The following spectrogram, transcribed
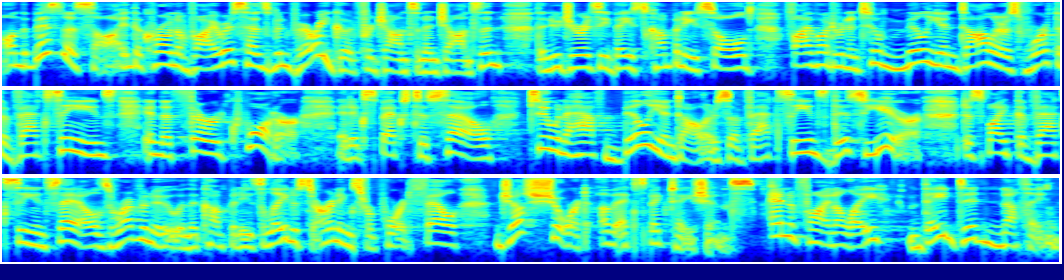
On the business side, the coronavirus has been very good for Johnson & Johnson. The New Jersey-based company sold $502 million worth of vaccines in the third quarter. It expects to sell $2.5 billion of vaccines this year. Despite the vaccine sales, revenue in the company's latest earnings report fell just short of expectations. And finally, they did nothing.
